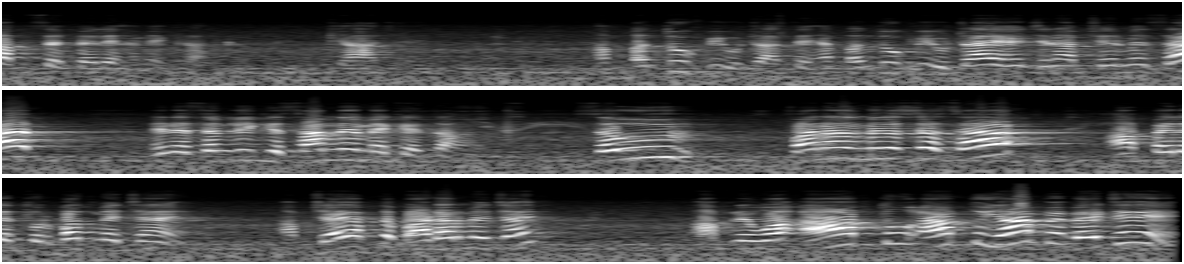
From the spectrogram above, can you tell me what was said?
सबसे पहले हमें क्या करते हैं क्या जाए हम बंदूक भी उठाते हैं, बंदूक भी उठाए हैं, जनाब चेयरमैन साहब। इन असेंबली के सामने मैं कहता हूँ, सऊर फाइनेंस मिनिस्टर साहब, आप पहले तुरबत में जाएँ। आप जाए अब तो बॉर्डर में जाए। आपने वहाँ, आप तो आप तो यहाँ पे बैठे हैं।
